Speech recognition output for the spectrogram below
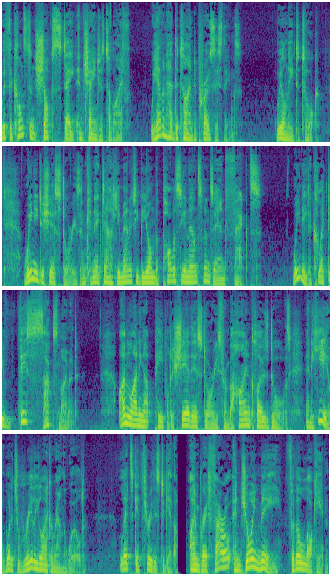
With the constant shock state and changes to life, we haven't had the time to process things. We all need to talk. We need to share stories and connect our humanity beyond the policy announcements and facts. We need a collective this sucks moment. I'm lining up people to share their stories from behind closed doors and hear what it's really like around the world. Let's get through this together. I'm Brett Farrell and join me for the lock in.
